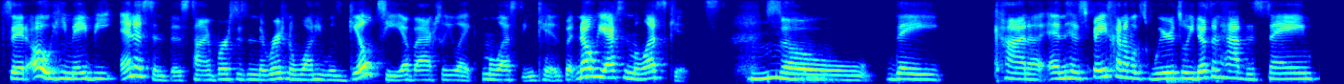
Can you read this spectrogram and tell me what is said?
said, oh, he may be innocent this time, versus in the original one, he was guilty of actually like molesting kids. But no, he actually molests kids. Mm-hmm. So they kind of, and his face kind of looks weird. So he doesn't have the same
